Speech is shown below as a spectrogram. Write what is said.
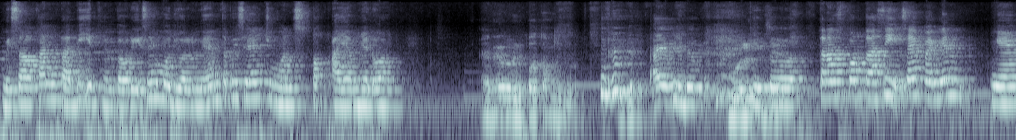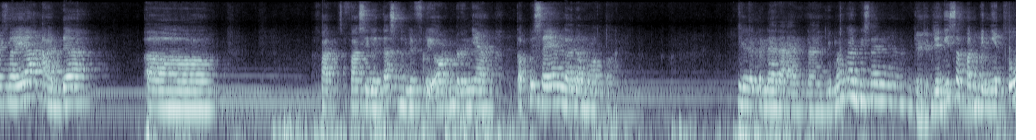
misalkan tadi inventory saya mau jual mie ayam tapi saya cuma stok ayamnya doang. Akhirnya belum dipotong gitu. ayam hidup. Boleh gitu. transportasi saya pengen mie saya ada fa- fasilitas delivery ordernya tapi saya nggak ada motor nggak ada kendaraan. Nah gimana bisanya? Gitu. jadi sepenting itu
